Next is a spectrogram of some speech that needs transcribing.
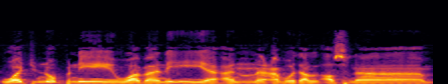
واجنبني وبني أن نعبد الأصنام.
